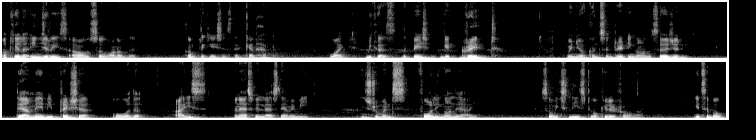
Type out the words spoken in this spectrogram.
Ocular injuries are also one of the complications that can happen. Why? Because the patient get draped. When you are concentrating on the surgery, there may be pressure over the eyes and as well as there may be instruments falling on the eye, so which leads to ocular trauma. It's about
